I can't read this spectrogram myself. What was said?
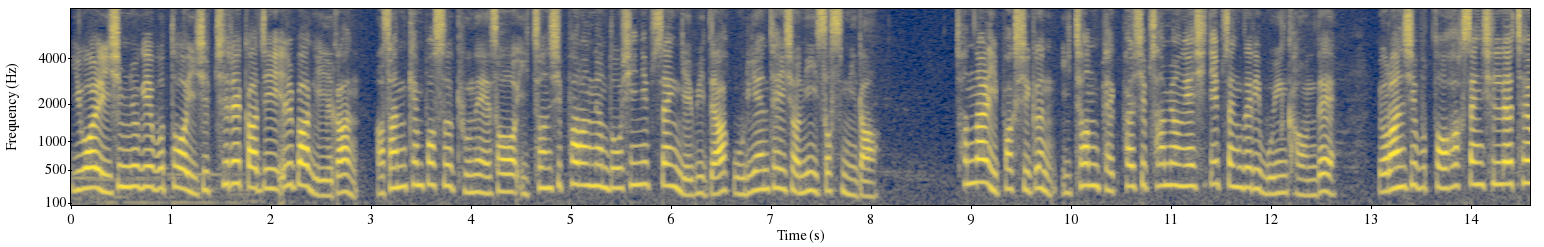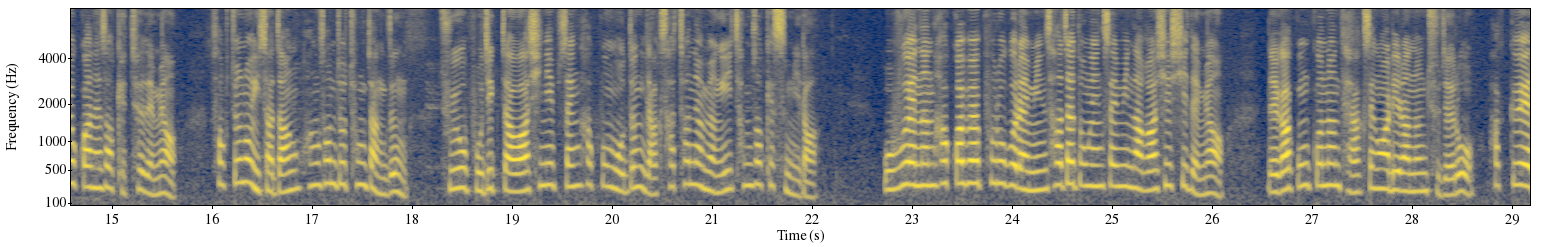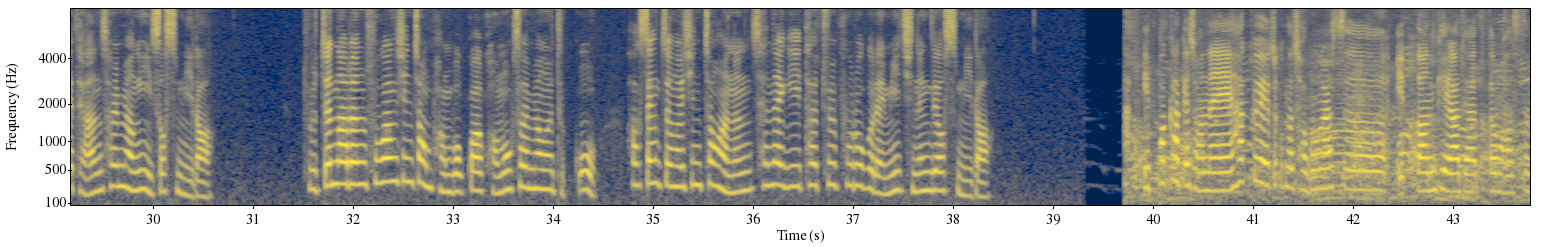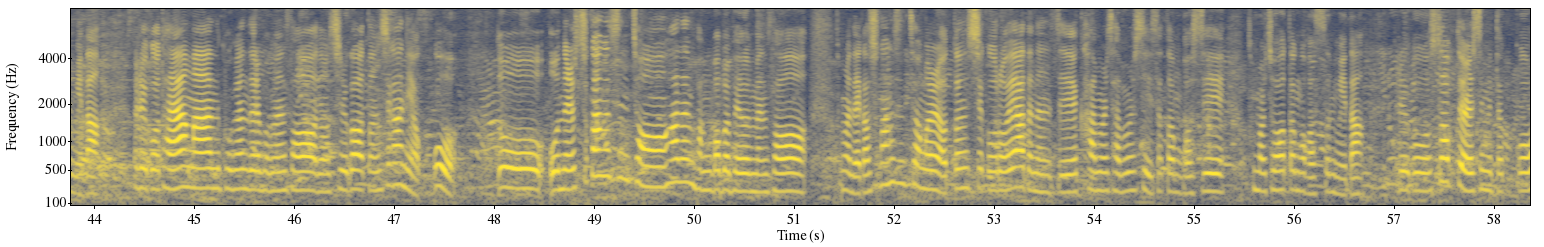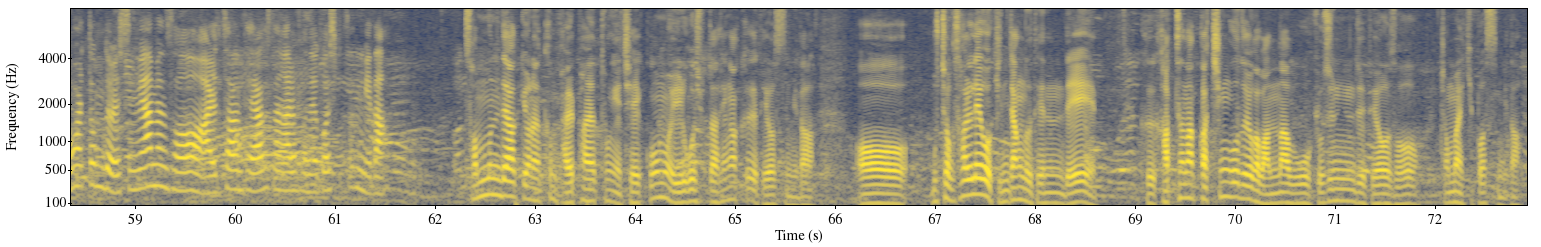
2월 26일부터 27일까지 1박 2일간 아산 캠퍼스 교내에서 2018학년도 신입생 예비대학 오리엔테이션이 있었습니다. 첫날 입학식은 2,184명의 신입생들이 모인 가운데 11시부터 학생 실내 체육관에서 개최되며 석준호 이사장, 황선조 총장 등 주요 보직자와 신입생, 학부모 등 약 4천여 명이 참석했습니다. 오후에는 학과별 프로그램인 사제동행 세미나가 실시되며 내가 꿈꾸는 대학생활이라는 주제로 학교에 대한 설명이 있었습니다. 둘째 날은 수강 신청 방법과 과목 설명을 듣고 학생증을 신청하는 새내기 탈출 프로그램이 진행되었습니다. 입학하기 전에 학교에 조금 더 적응할 수 있던 기회가 되었던 것 같습니다. 그리고 다양한 공연들을 보면서 너무 즐거웠던 시간이었고 또 오늘 수강 신청하는 방법을 배우면서 정말 내가 수강 신청을 어떤 식으로 해야 되는지 감을 잡을 수 있었던 것이 정말 좋았던 것 같습니다. 그리고 수업도 열심히 듣고 활동도 열심히 하면서 알찬 대학 생활을 보내고 싶습니다. 선문대학교는 큰 발판을 통해 제 꿈을 이루고 싶다 생각하게 되었습니다. 어, 무척 설레고 긴장도 되는데 그 같은 학과 친구들과 만나보고 교수님들 배워서 정말 기뻤습니다.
